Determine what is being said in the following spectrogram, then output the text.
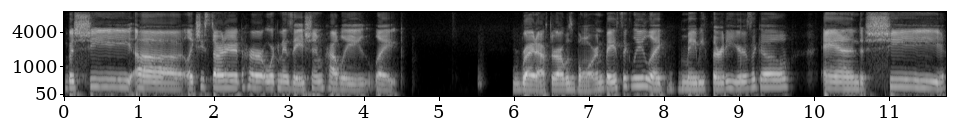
But she, uh, like, she started her organization probably like right after I was born, basically, like maybe 30 years ago. And she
